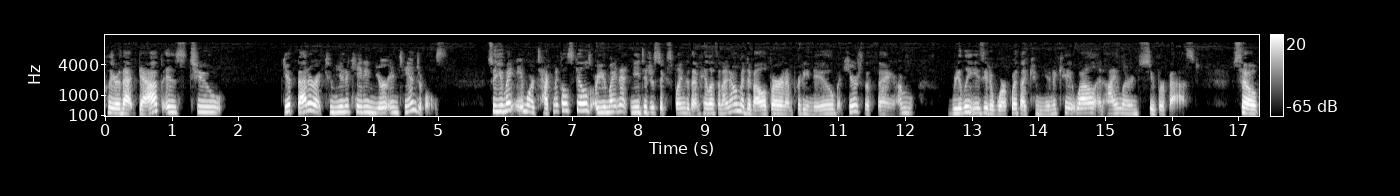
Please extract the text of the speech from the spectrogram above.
clear that gap is to get better at communicating your intangibles. So you might need more technical skills or you might not need to just explain to them, hey, listen, I know I'm a developer and I'm pretty new, but here's the thing. I'm really easy to work with. I communicate well and I learn super fast. So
